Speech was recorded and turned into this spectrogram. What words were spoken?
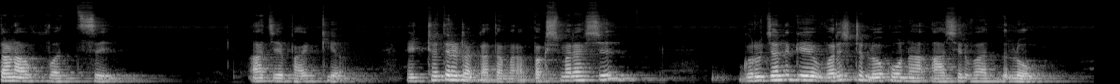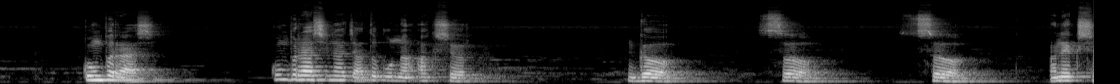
તણાવ વધશે. આજે ભાગ્ય ઇઠ્યોતેર ટકા તમારા પક્ષમાં રહેશે. ગુરુજન કે વરિષ્ઠ લોકોના આશીર્વાદ લો. કુંભ રાશિ. કુંભ રાશિના જાતકોના અક્ષર ગ, સ સ અને ક્ષ.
